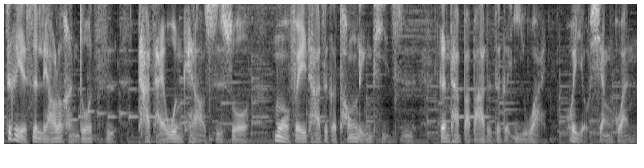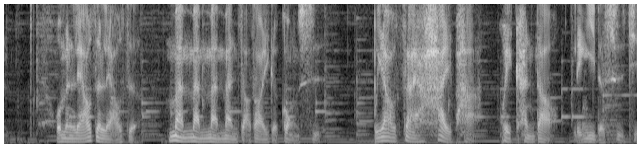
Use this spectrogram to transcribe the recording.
这个也是聊了很多次，他才问 K 老师说：莫非他这个通灵体质跟他爸爸的这个意外？会有相关，我们聊着聊着，慢慢慢慢找到一个共识，不要再害怕会看到灵异的世界，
